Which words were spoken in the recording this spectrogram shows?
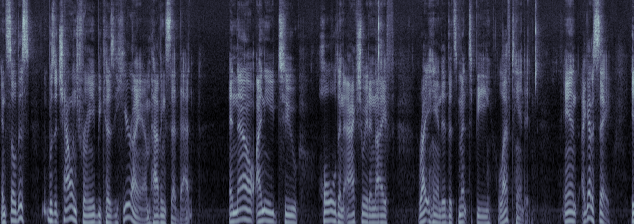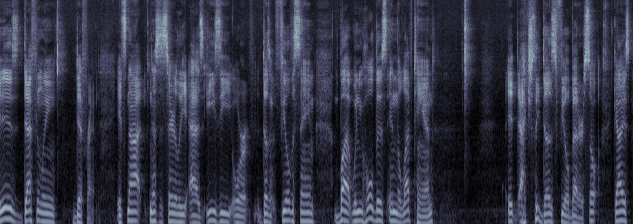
And so this was a challenge for me because here I am having said that. And now I need to hold and actuate a knife right-handed that's meant to be left-handed. And I got to say, it is definitely different. It's not necessarily as easy or doesn't feel the same, but when you hold this in the left hand, it actually does feel better. So, guys,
